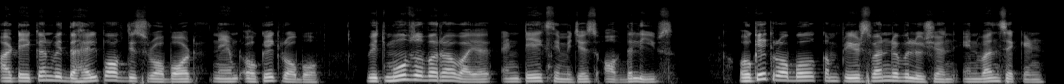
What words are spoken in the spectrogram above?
are taken with the help of this robot named OKCrobo, which moves over a wire and takes images of the leaves. OKCrobo completes one revolution in one second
